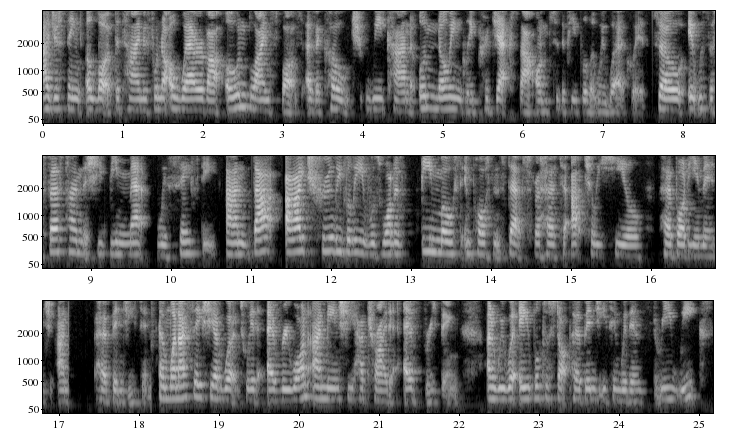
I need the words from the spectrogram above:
I just think a lot of the time, if we're not aware of our own blind spots as a coach, we can unknowingly project that onto the people that we work with. So it was the first time that she'd been met with safety. And that I truly believe was one of the most important steps for her to actually heal her body image and her binge eating. And when I say she had worked with everyone, I mean she had tried everything. And we were able to stop her binge eating within three weeks.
